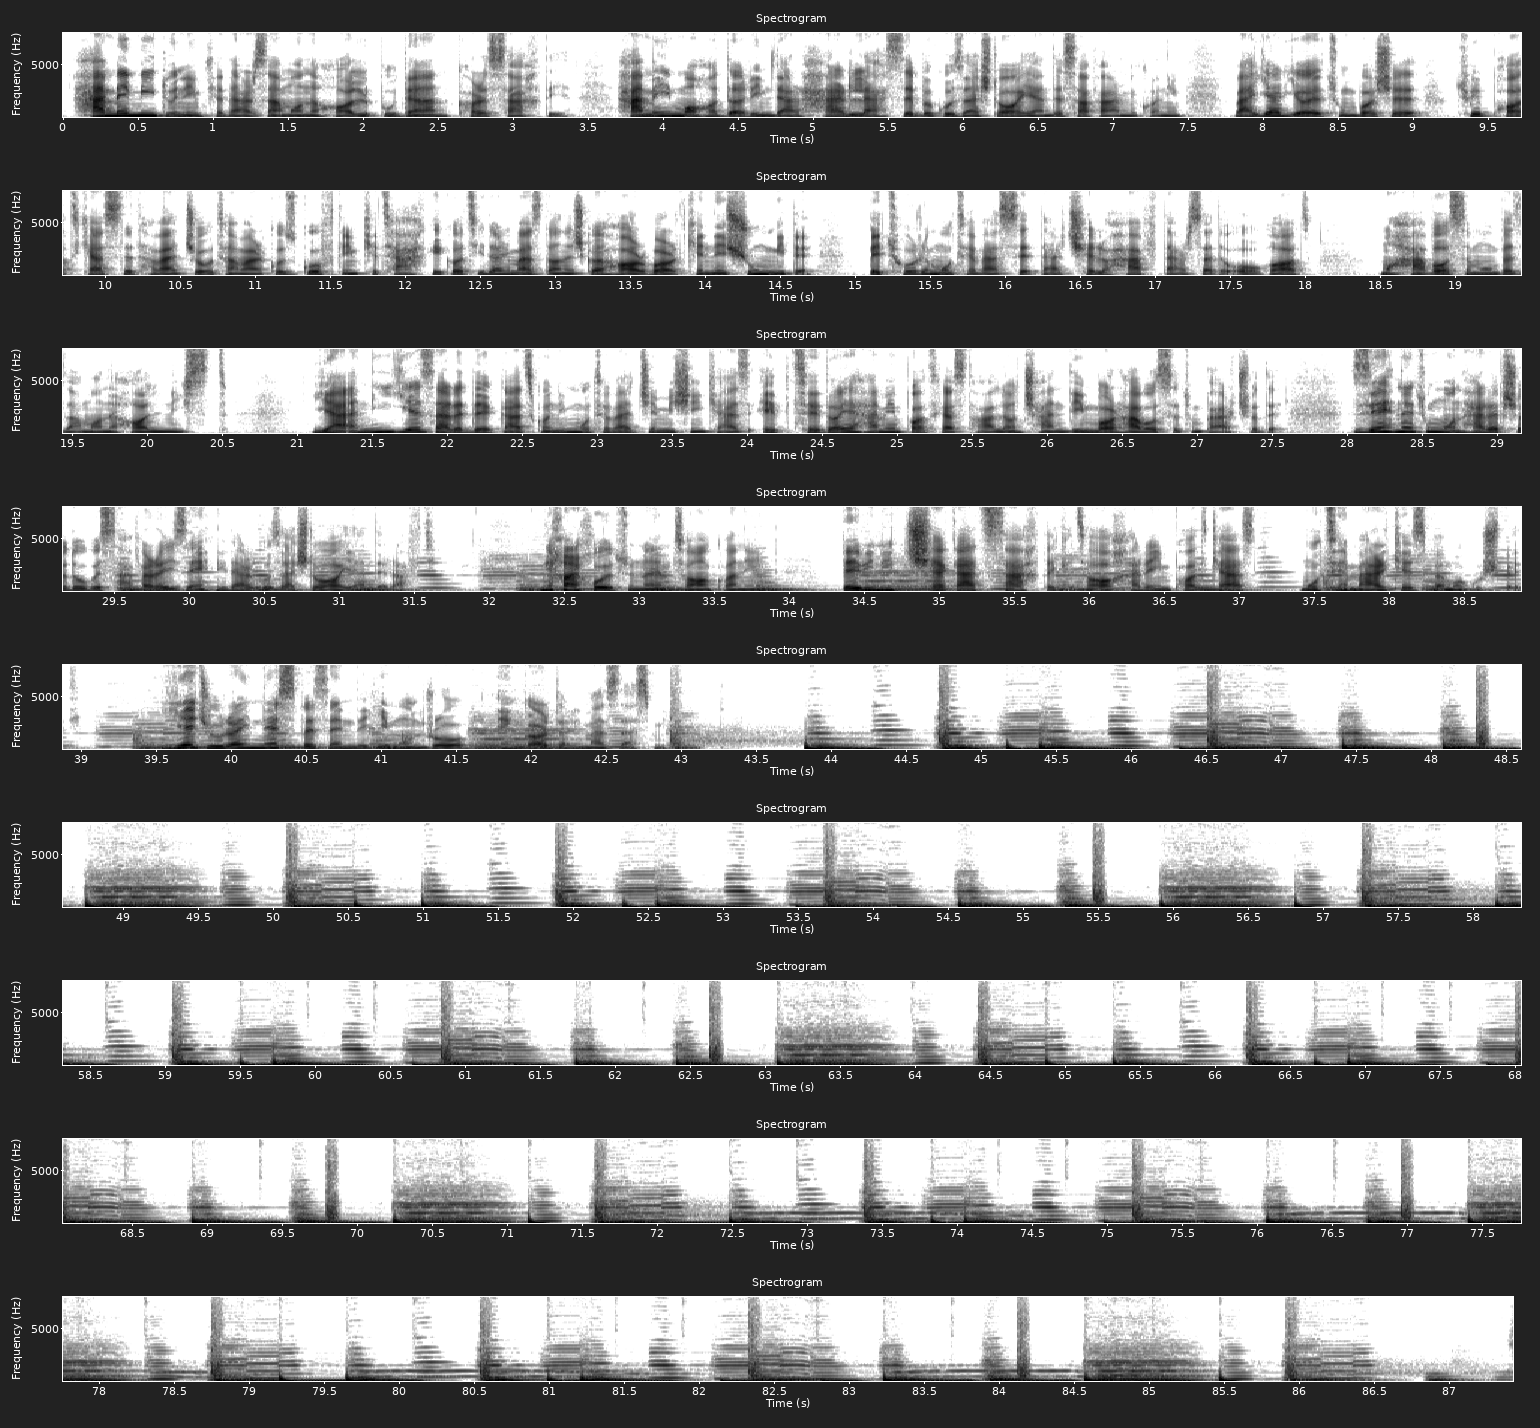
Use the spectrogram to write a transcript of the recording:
همه می‌دونیم که در زمان حال بودن کار سختیه همه ماها داریم در هر لحظه به گذشته و آینده سفر می‌کنیم و اگر یادتون باشه توی پادکست توجه و تمرکز گفتیم که تحقیقاتی داریم از دانشگاه هاروارد که نشون میده به طور متوسط در 47 درصد اوقات ما حواسمون به زمان حال نیست. یعنی یه ذره دقت کنیم متوجه میشین که از ابتدای همین پادکست تا الان چندین بار حواستون پرت شده. ذهنتون منحرف شده و به سفرهای ذهنی در گذشته و آینده رفتید می‌خواین خودتون رو امتحان کنین؟ ببینید چقدر سخته که تا آخر این پادکست متمرکز به ما گوش بدید یه جورایی نصف زندگیمون رو انگار داریم از دست میدیم.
